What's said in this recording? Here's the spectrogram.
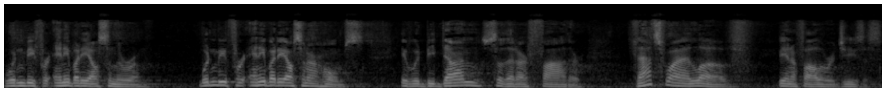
wouldn't be for anybody else in the room, wouldn't be for anybody else in our homes. It would be done so that our Father. That's why I love being a follower of Jesus.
